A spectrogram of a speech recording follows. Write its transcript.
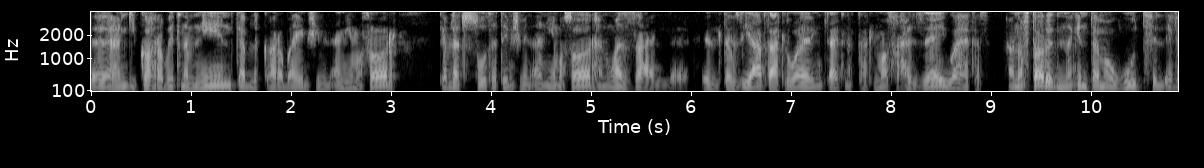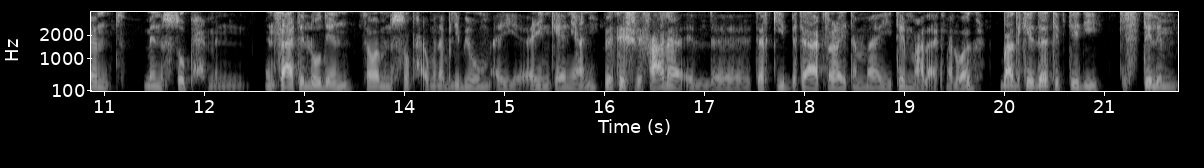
آه، هنجيب كهربتنا منين؟ كابل الكهرباء هيمشي من أنهي مسار؟ كابلات الصوت هتمشي من أنهي مسار؟ هنوزع ال- التوزيعه بتاعت ال wiring بتاعتنا بتاعت المسرح إزاي؟ وهكذا. هنفترض إنك أنت موجود في ال event من الصبح من من ساعة ال load in سواء من الصبح أو من قبل بيوم أي ايا كان يعني بتشرف على التركيب بتاعك لغاية أما يتم على أكمل وجه. بعد كده تبتدي تستلم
